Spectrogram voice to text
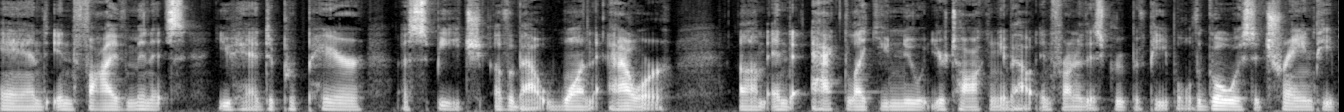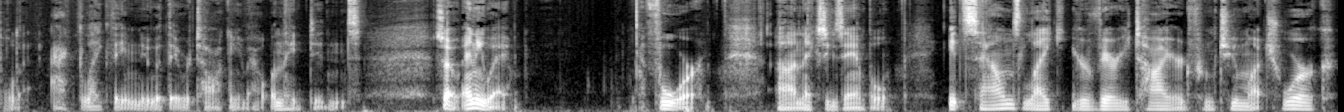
and in five minutes you had to prepare a speech of about one hour. Um, and act like you knew what you're talking about in front of this group of people. The goal was to train people to act like they knew what they were talking about when they didn't. So, anyway, Four, uh, next example. It sounds like you're very tired from too much work,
